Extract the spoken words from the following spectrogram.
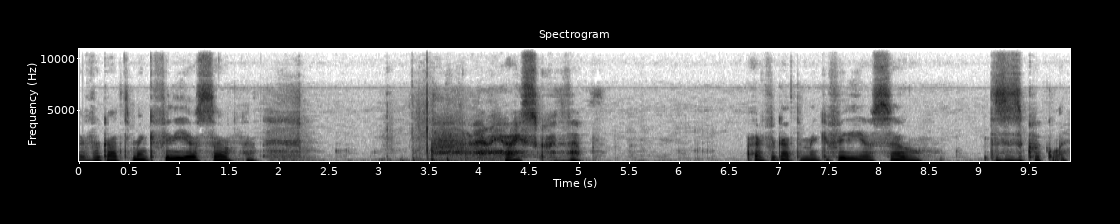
I forgot to make a video, so I screwed it up. I forgot to make a video, so this is a quick one.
